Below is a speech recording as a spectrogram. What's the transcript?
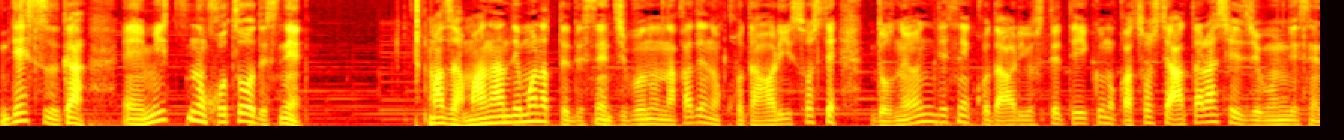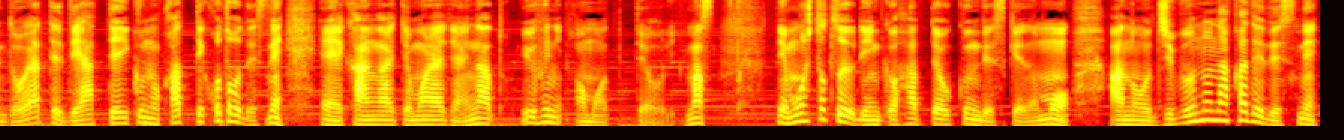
ですが、えー、3つのコツをですね、まずは学んでもらってですね、自分の中でのこだわり、そしてどのようにですね、こだわりを捨てていくのか、そして新しい自分にですね、どうやって出会っていくのかってことをですね、えー、考えてもらいたいなというふうに思っております。で、もう一つリンクを貼っておくんですけども、あの、自分の中でですね、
